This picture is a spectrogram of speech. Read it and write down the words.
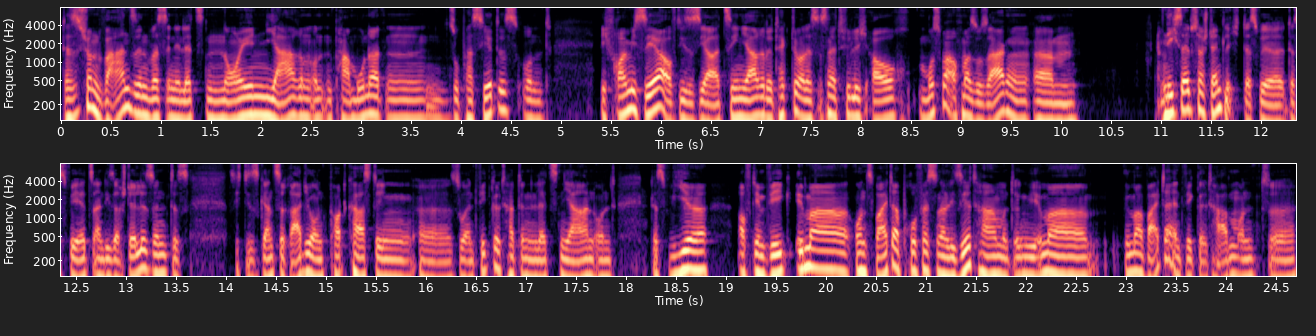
das ist schon Wahnsinn, was in den letzten neun Jahren und ein paar Monaten so passiert ist und ich freue mich sehr auf dieses Jahr. Zehn Jahre Detektor, das ist natürlich auch, muss man auch mal so sagen, ähm, nicht selbstverständlich, dass wir, dass wir jetzt an dieser Stelle sind, dass sich dieses ganze Radio und Podcasting äh, so entwickelt hat in den letzten Jahren und dass wir auf dem Weg immer uns weiter professionalisiert haben und irgendwie immer, immer weiterentwickelt haben und äh,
